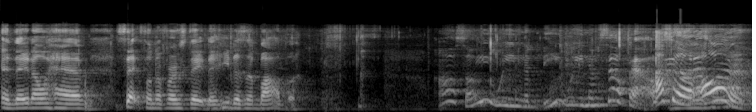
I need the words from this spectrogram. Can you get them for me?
and they don't have sex on the first date, that he doesn't bother. Oh, so he weeding the, he weeding himself out. I said, oh.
